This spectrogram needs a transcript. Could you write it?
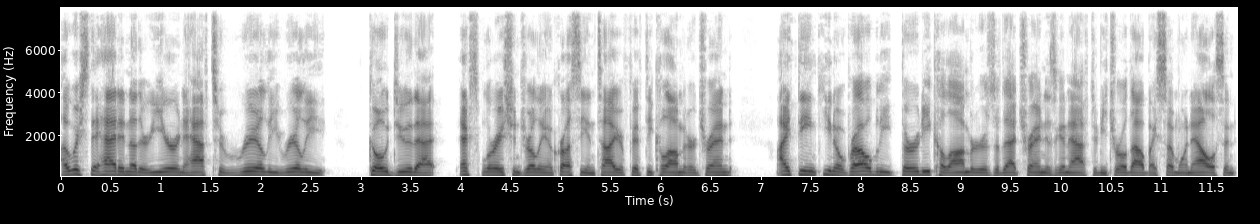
I wish they had another year and a half to really, really go do that exploration drilling across the entire 50 kilometer trend. I think, you know, probably 30 kilometers of that trend is going to have to be drilled out by someone else. And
